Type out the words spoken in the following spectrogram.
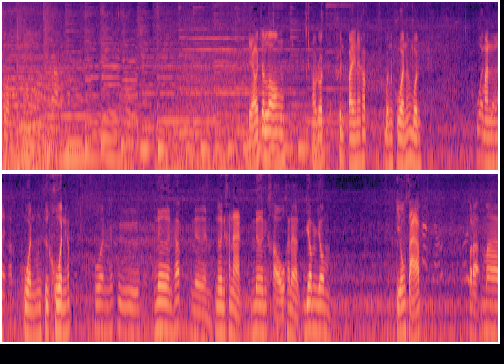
ส่วนนี้เดี๋ยวจะลองเอารถขึ้นไปนะครับ บนควรข้างบน มันคืออะไรครับควรมันคือควรครับ ควรก็คือเนินครับ เนินเนินขนาดเนินเขาขนาดย่อมย่อมกี่องศาครับๆประมาณ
